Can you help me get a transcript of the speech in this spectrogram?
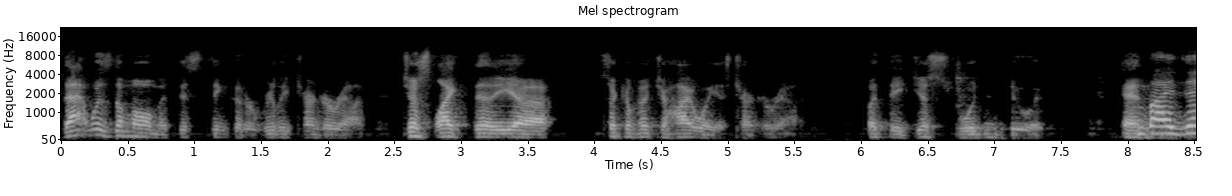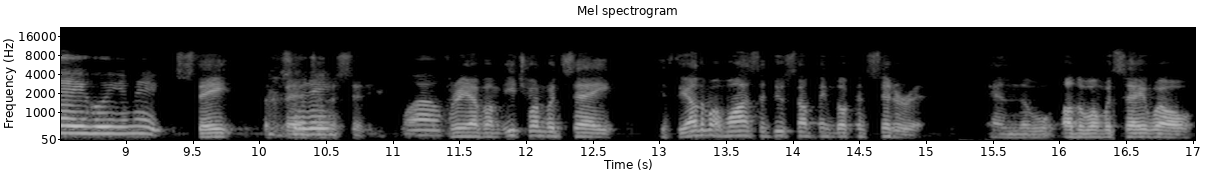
That was the moment this thing could have really turned around, just like the uh, circumferential highway has turned around. But they just wouldn't do it. And by they, who you mean? state, the feds City. and the city, Wow. three of them, each one would say, if the other one wants to do something, they'll consider it. And the other one would say, well,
